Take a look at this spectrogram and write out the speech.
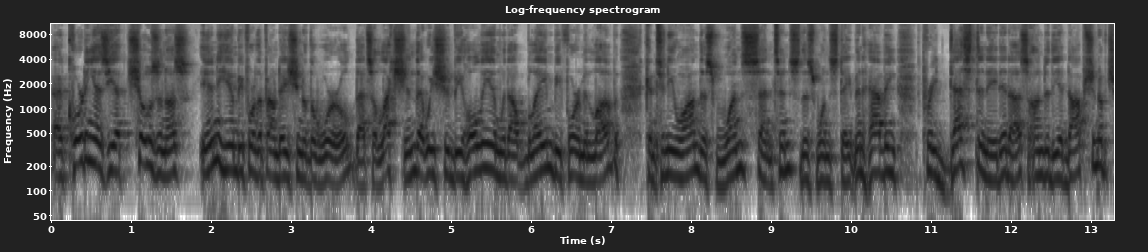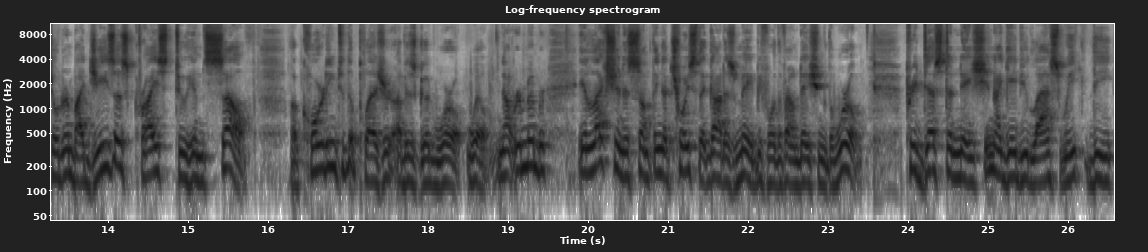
according as he hath chosen us in him before the foundation of the world. That's election, that we should be holy and without blame before him in love. Continue on this one sentence, this one statement, having predestinated us unto the adoption of children by Jesus Christ to himself according to the pleasure of his good will. Now remember, election is something, a choice that God has made before the foundation of the world. Predestination, I gave you last week the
